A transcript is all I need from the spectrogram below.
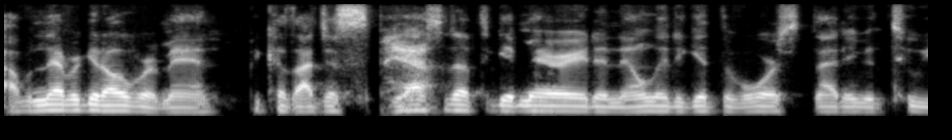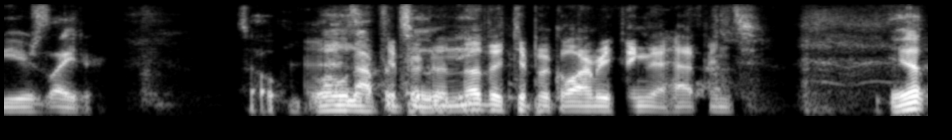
I would never get over it, man, because I just Yeah. passed it up to get married and only to get divorced not even two years later. So blown a typical- opportunity. another typical army thing that happens. Yep.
